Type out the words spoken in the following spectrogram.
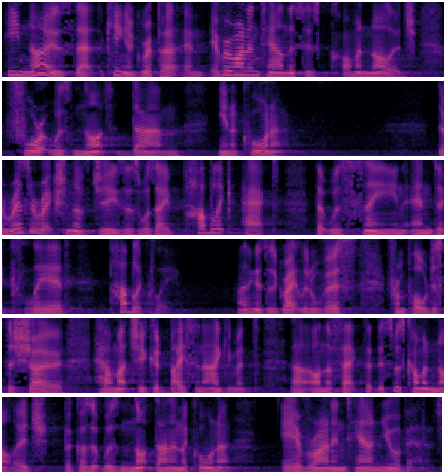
He knows that King Agrippa and everyone in town, this is common knowledge, for it was not done in a corner. The resurrection of Jesus was a public act that was seen and declared publicly. I think this is a great little verse from Paul just to show how much you could base an argument uh, on the fact that this was common knowledge because it was not done in a corner. Everyone in town knew about it.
